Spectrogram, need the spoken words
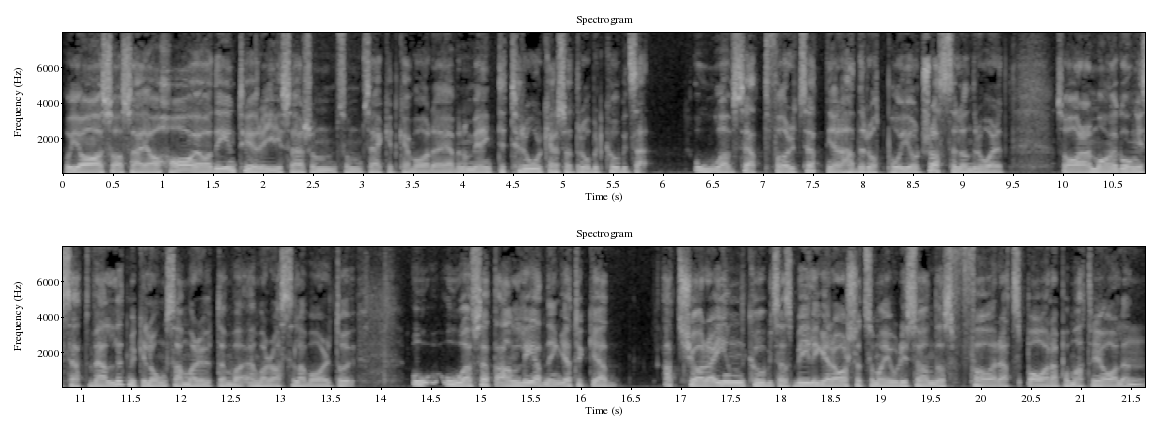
Och jag sa så här, jaha, ja det är en teori så här som, som säkert kan vara det. Även om jag inte tror kanske att Robert Kubica oavsett förutsättningar hade rått på George Russell under året så har han många gånger sett väldigt mycket långsammare ut än vad, än vad Russell har varit. Och, o, oavsett anledning, jag tycker att att köra in Kubicas bil i garaget som han gjorde i söndags för att spara på materialet. Mm.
